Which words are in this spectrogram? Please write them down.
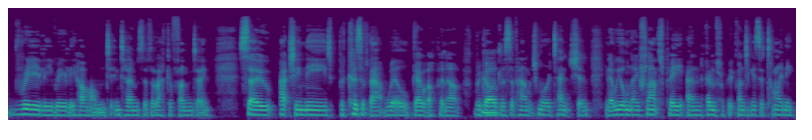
really, really harmed in terms of the lack of funding. So actually need, because of that, will go up and up, regardless mm. of how much more attention. You know, we all know philanthropy and philanthropic funding is a tiny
